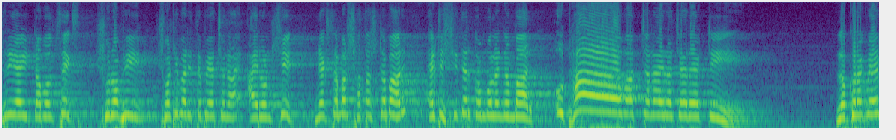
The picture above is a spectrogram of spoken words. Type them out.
three eight double six Surabhi সটিবাড়িতে পেয়েছেন আয়রন শিট নেক্সট নাম্বার সাতাশ নাম্বার একটি শীতের কম্বলের নাম্বার উঠাও, বাচ্চা নাইরা চেয়ারে একটি। লক্ষ্য রাখবেন,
